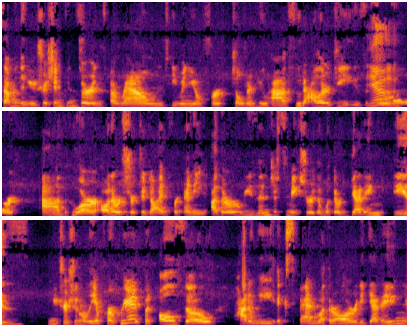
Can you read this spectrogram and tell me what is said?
some of the nutrition concerns around even, you know, for children who have food allergies yeah. or um, who are on a restricted diet for any other reason, just to make sure that what they're getting is nutritionally appropriate, but also how do we expand what they're already getting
